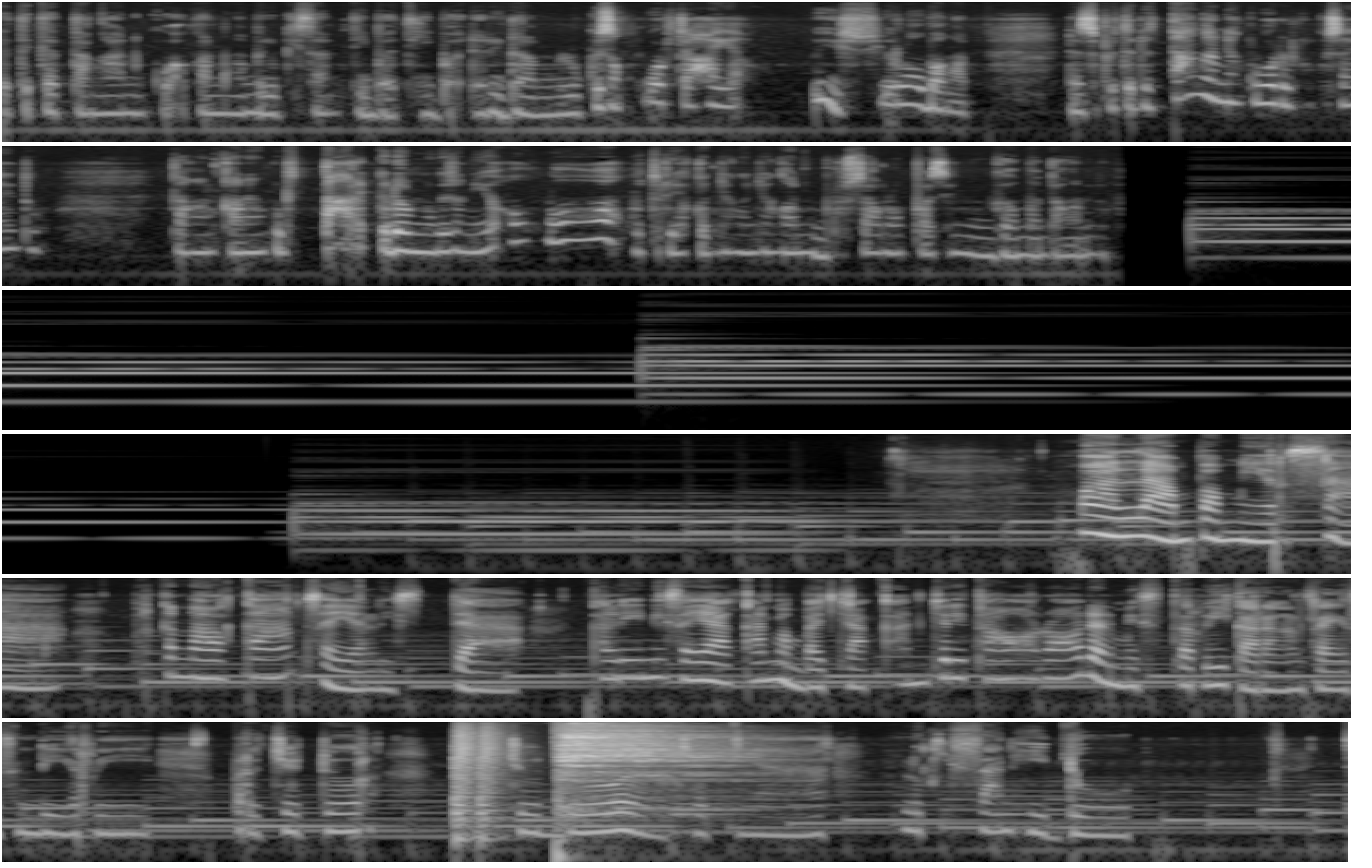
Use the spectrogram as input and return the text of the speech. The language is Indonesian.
ketika tanganku akan mengambil lukisan tiba-tiba dari dalam lukisan keluar cahaya. Ih silau banget. Dan seperti ada tangan yang keluar dari lukisan itu. Tangan kananku ditarik ke dalam lukisan. Ya Allah aku teriak kencang-kencang kan berusaha melepasin genggaman tangan itu. Malam pemirsa, perkenalkan saya Lista. Kali ini saya akan membacakan cerita horor dan misteri karangan saya sendiri berjudul berjudul maksudnya lukisan hidup.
